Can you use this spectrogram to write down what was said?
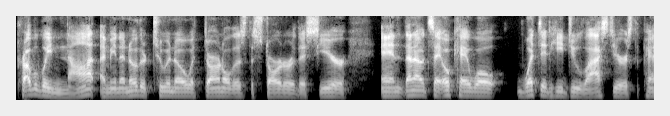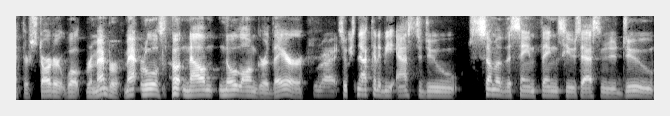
probably not. I mean, I know they're 2 0 with Darnold as the starter this year. And then I would say, okay, well, what did he do last year as the Panther starter? Well, remember, Matt Rhule's now no longer there. Right. So he's not going to be asked to do some of the same things he was asking to do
